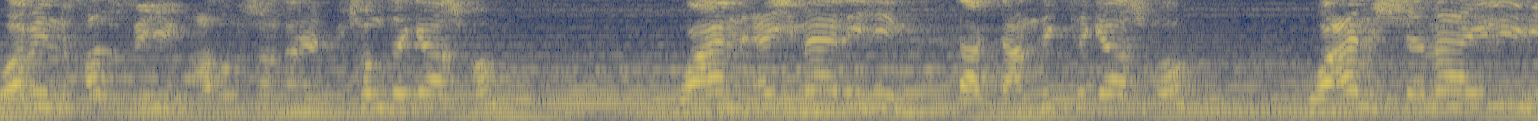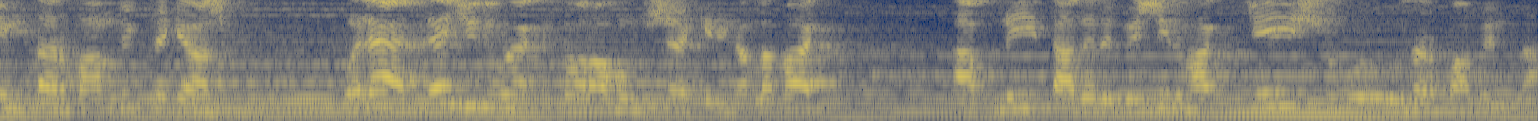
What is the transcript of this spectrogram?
ওয়ামিন খালফিহিম, আদম সন্তানের পিছন থেকে আসব। ওয়ান আইমানিহিম, তার ডান দিক থেকে আসব। ওয়ান শামাইলিহিম, তার বাম দিক থেকে আসব। ওয়ালা তাজিদু আকসারাহুম শাকিরিন। আল্লাহ পাক, আপনি তাদের বেশিরভাগকেই শুকর গুজার পাবেন না।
